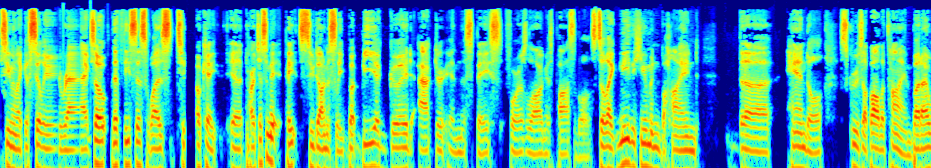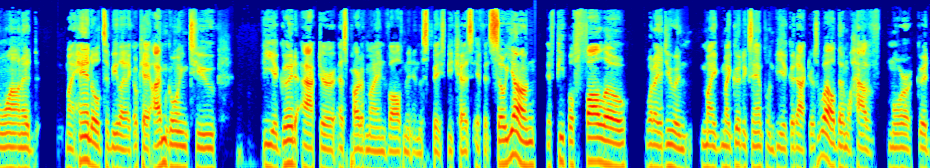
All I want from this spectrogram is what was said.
seeming like a silly rag. So the thesis was to, okay, uh, participate pseudonymously, but be a good actor in the space for as long as possible. So like me, the human behind the handle screws up all the time, but I wanted my handle to be like, okay, I'm going to be a good actor as part of my involvement in the space because if it's so young, if people follow what I do and my my good example and be a good actor as well, then we'll have more good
